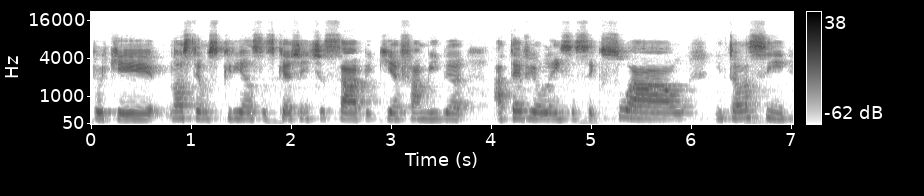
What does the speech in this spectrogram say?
Porque nós temos crianças que a gente sabe que a família até violência sexual. Então, assim,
